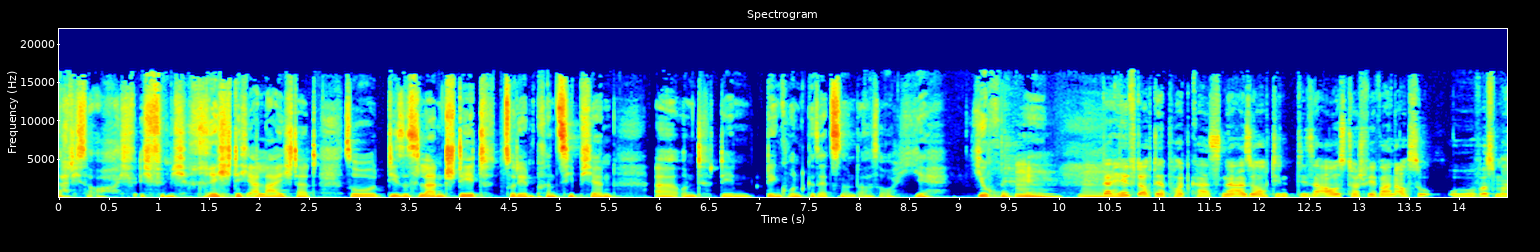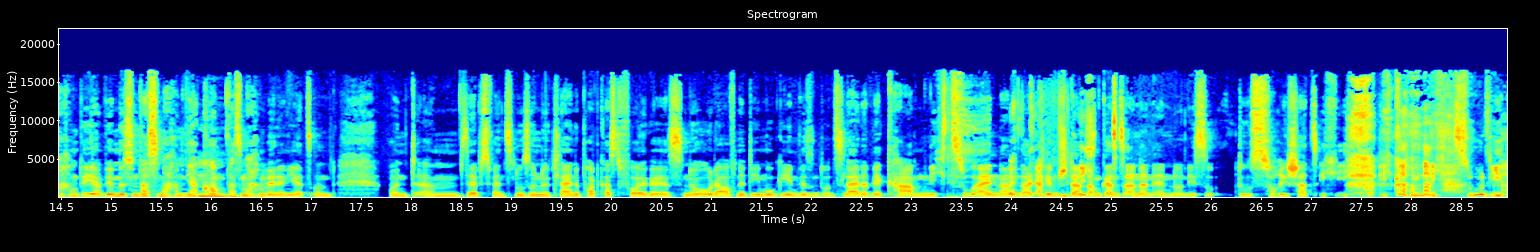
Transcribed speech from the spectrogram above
dachte ich so, oh, ich, ich fühle mich richtig erleichtert. So, dieses Land steht zu den Prinzipien äh, und den, den Grundgesetzen und da so, oh, yeah. Juhu, ey. Mm, Da hilft auch der Podcast, ne? Also auch die, dieser Austausch. Wir waren auch so, oh, was machen wir? Wir müssen was machen. Ja, komm, mm. was machen wir denn jetzt? Und und ähm, selbst wenn es nur so eine kleine Podcast-Folge ist, ne, oder auf eine Demo gehen, wir sind uns leider, wir kamen nicht zueinander. Kim stand nicht. am ganz anderen Ende und ich so, du, sorry, Schatz, ich, ich, ich komme nicht zu dir.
